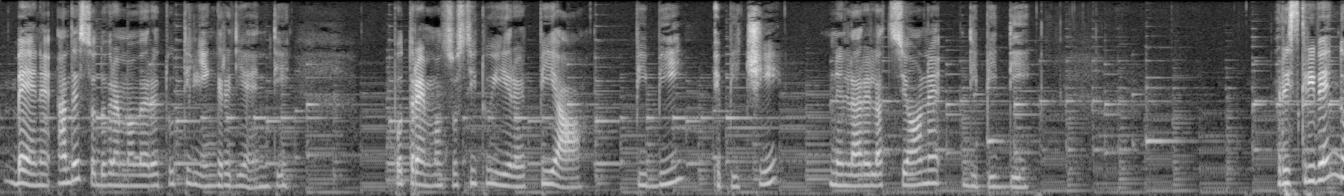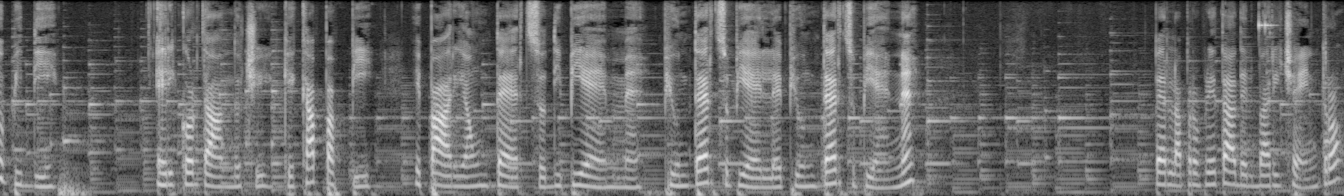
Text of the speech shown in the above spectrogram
Bene, adesso dovremmo avere tutti gli ingredienti. Potremmo sostituire PA, PB e PC nella relazione di PD. Riscrivendo PD e ricordandoci che KP è pari a un terzo di PM più un terzo PL più un terzo PN, per la proprietà del baricentro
